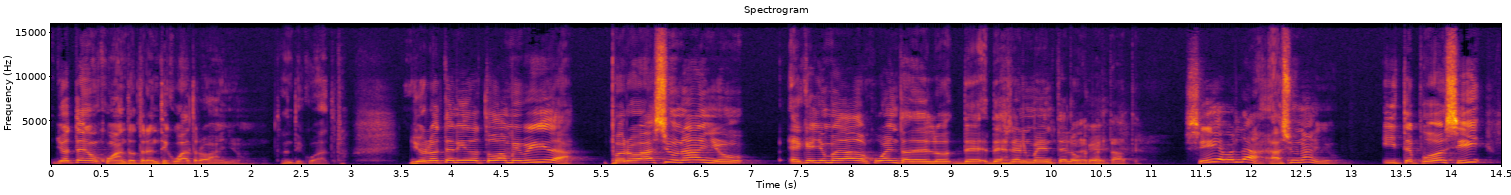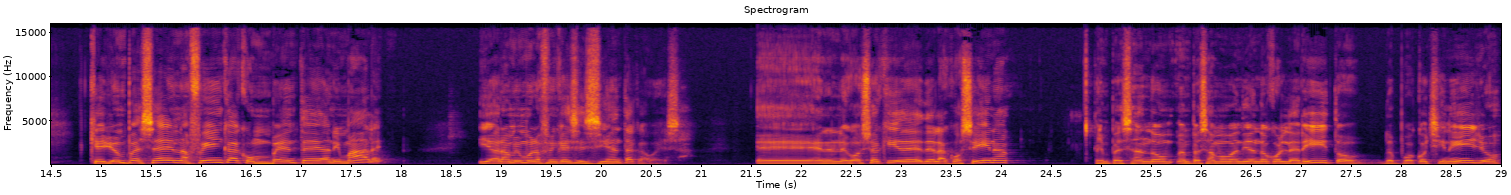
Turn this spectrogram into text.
Yo, tengo cuánto? 34 años. 34. Yo lo he tenido toda mi vida. Pero hace un año es que yo me he dado cuenta de, lo, de, realmente lo que. Sí, es verdad. Hace un año. Y te puedo decir que yo empecé en la finca con 20 animales y ahora mismo en la finca hay 600 cabezas. Eh, en el negocio aquí de, la cocina, empezando, empezamos vendiendo corderitos, después cochinillos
